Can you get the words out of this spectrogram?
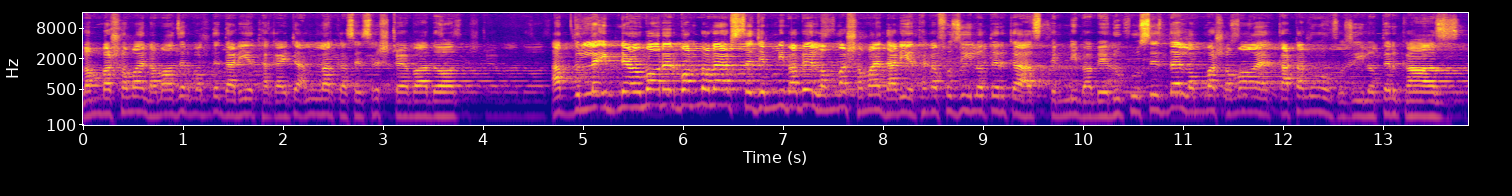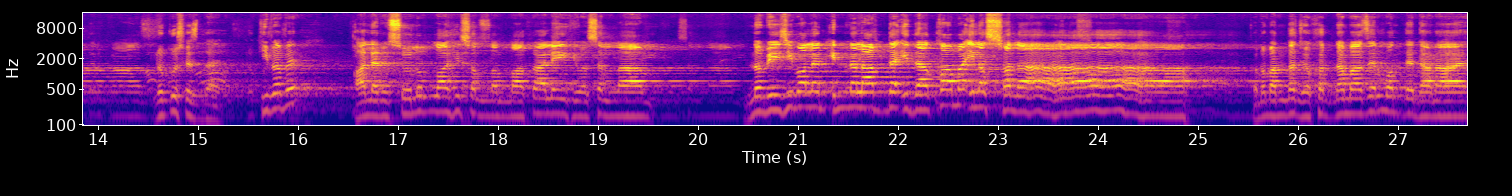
লম্বা সময় নামাজের মধ্যে দাঁড়িয়ে থাকা এটা আল্লাহর কাছে শ্রেষ্ঠ আবাদত আব্দুল্লাহ ইবনে ওমরের বর্ণনায় আসছে যেমনি ভাবে লম্বা সময় দাঁড়িয়ে থাকা ফজিলতের কাজ তেমনি ভাবে রুকু সেজদায় লম্বা সময় কাটানো ফজিলতের কাজ রুকু সেজদায় কিভাবে قال رسول الله صلى الله عليه وسلم নবীজি বলেন, ইন্নাল আবদা ইদা কামা ইলা সালাহ। কোন বান্দা যখন নামাজের মধ্যে দাঁড়ায়,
